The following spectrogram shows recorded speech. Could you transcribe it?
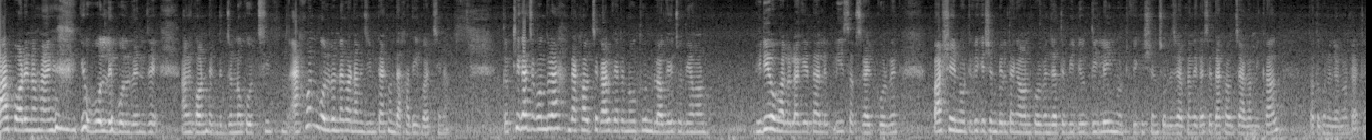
তারপরে না হয় কেউ বললে বলবেন যে, আমি কন্টেন্টের জন্য করছি। এখন বলবেন না, কারণ আমি জিমটা এখন দেখাতেই পারছি না। তো ঠিক আছে বন্ধুরা, দেখা হচ্ছে কালকে একটা নতুন ব্লগে যদি আমার ভিডিও ভালো লাগে, তাহলে প্লিজ সাবস্ক্রাইব করবেন। পাশে নোটিফিকেশন বেলটাকে অন করবেন, যাতে ভিডিও দিলেই নোটিফিকেশন চলে যায়। আপনাদের কাছে দেখা হচ্ছে আগামীকাল। ততক্ষণের জন্য টাটা।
